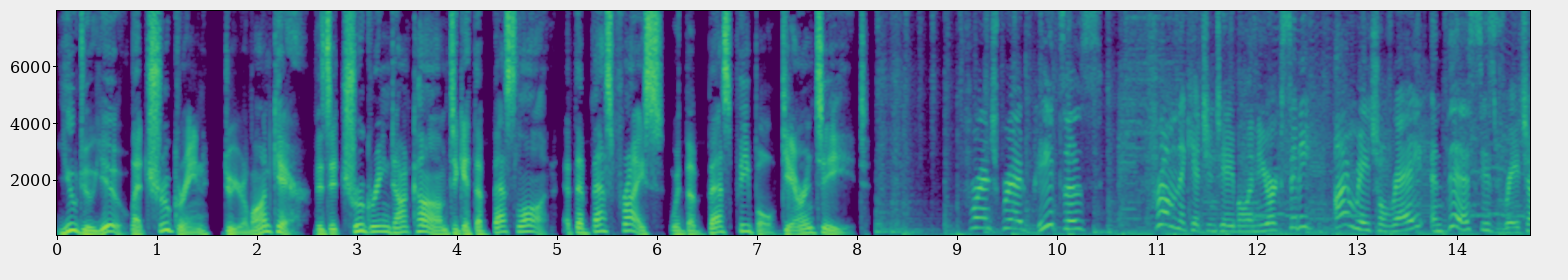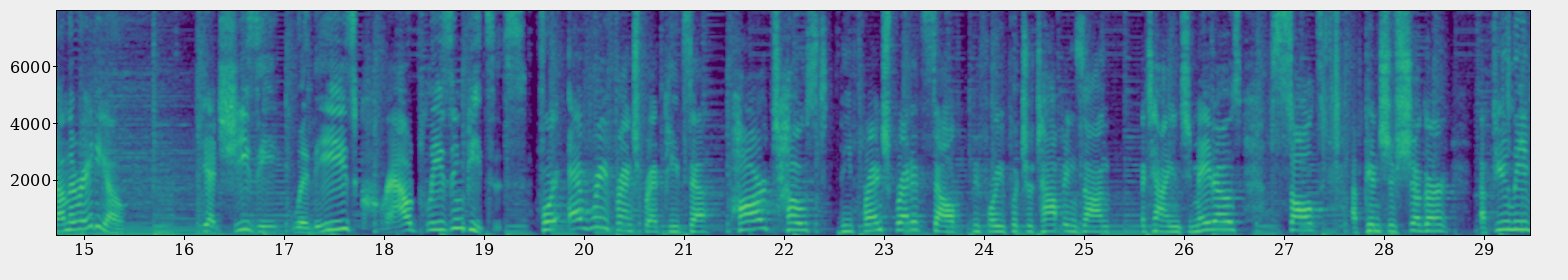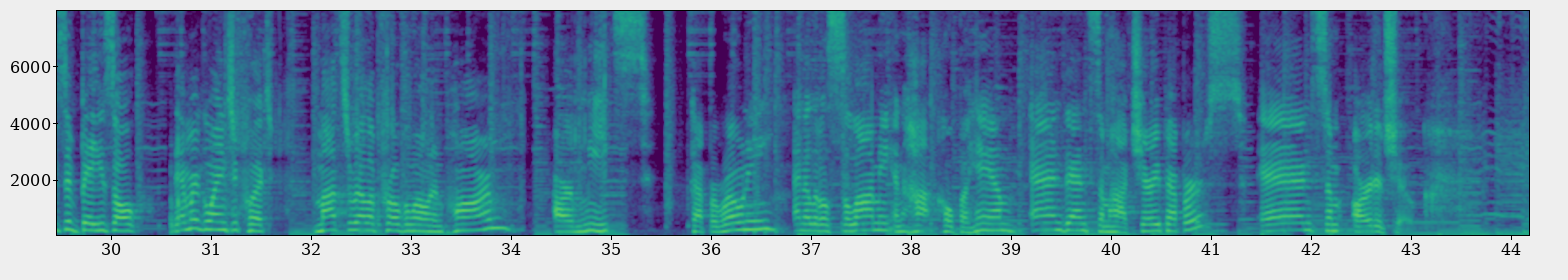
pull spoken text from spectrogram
You do you. Let TruGreen do your lawn care. Visit trugreen.com to get the best lawn at the best price with the best people guaranteed. French bread pizzas. From the kitchen table in New York City, I'm Rachael Ray, and this is Rach on the Radio. Get cheesy with these crowd pleasing pizzas. For every French bread pizza, par toast the French bread itself before you put your toppings on Italian tomatoes, salt, a pinch of sugar, a few leaves of basil. Then we're going to put mozzarella provolone and parm, our meats, pepperoni, and a little salami and hot copa ham, and then some hot cherry peppers and some artichoke.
